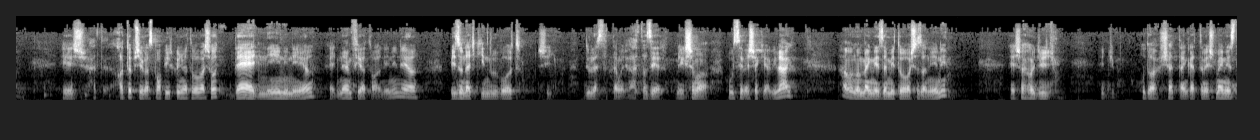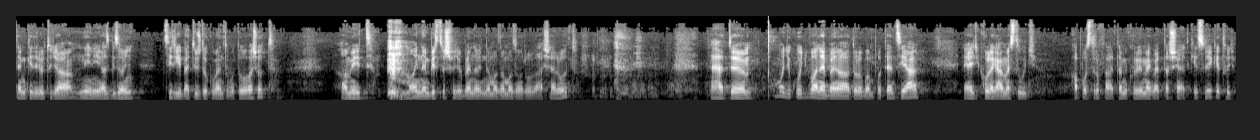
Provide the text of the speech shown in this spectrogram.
és hát a többség az papírkönyvet olvasott, de egy néninél, egy nem fiatal néninél bizony egy kindul volt, és így dülesztettem, hogy hát azért mégsem a 20 évesek a világ. Hát mondom, megnézem, mit olvas ez a néni, és ahogy így, így oda settenkedtem és megnéztem, kiderült, hogy a néni az bizony cirilbetűs dokumentumot olvasott, amit majdnem biztos vagyok benne, hogy nem az Amazonról vásárolt. Tehát mondjuk úgy van ebben a dologban potenciál. Egy kollégám ezt úgy apostrofálta, amikor ő megvette a saját készülékét, hogy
